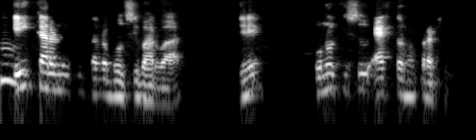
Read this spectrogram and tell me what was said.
এই কারণে কিন্তু আমরা বলছি বারবার যে কোনো কিছু একতরফা করা ঠিক।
